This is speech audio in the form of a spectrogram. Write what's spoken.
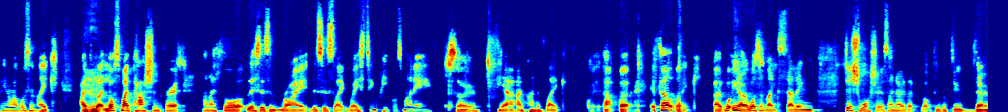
You know, I wasn't like, I'd yeah. like lost my passion for it. And I thought, this isn't right. This is like wasting people's money. So yeah, I kind of like quit that. But it felt like uh, well, you know, it wasn't like selling dishwashers. I know that a lot of people do, you know,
